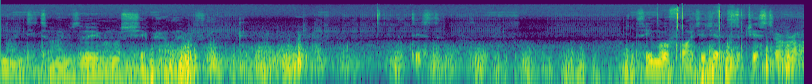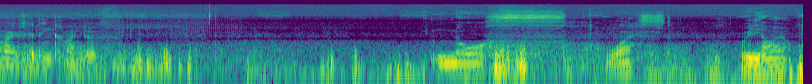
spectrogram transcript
90 times zoom on a ship out there I think in the distance. Two more fighter jets have just arrived heading kind of north really high up.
